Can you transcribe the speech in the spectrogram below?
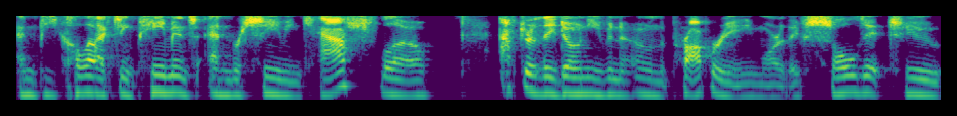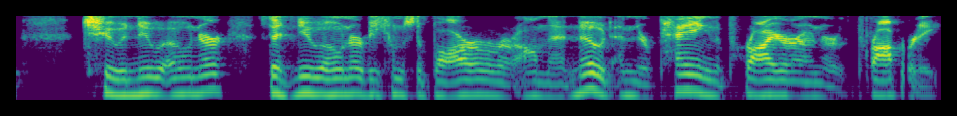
and be collecting payments and receiving cash flow after they don't even own the property anymore. They've sold it to to a new owner. The new owner becomes the borrower on that note, and they're paying the prior owner of the property.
